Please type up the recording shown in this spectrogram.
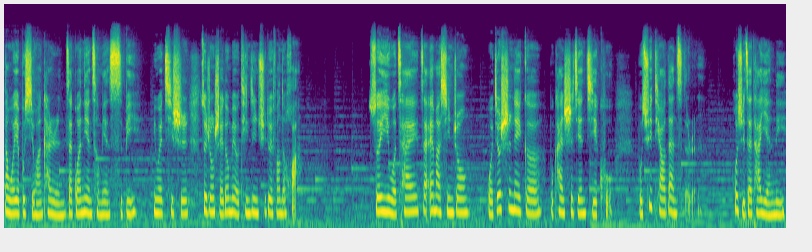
那我也不喜欢看人在观念层面撕逼，因为其实最终谁都没有听进去对方的话。所以我猜，在艾玛心中，我就是那个不看世间疾苦、不去挑担子的人。或许在他眼里，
